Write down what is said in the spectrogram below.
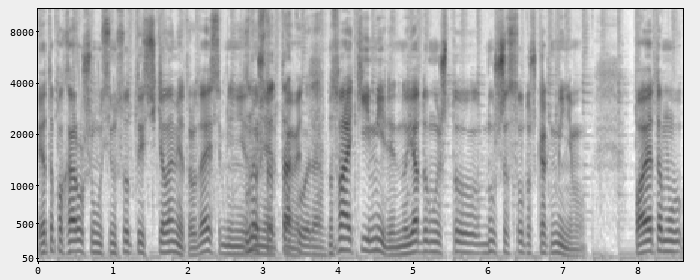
это по-хорошему 700 тысяч километров, да, если мне не Ну, изменяет что-то память. такое, да. Ну, смотря какие мили. Ну, я думаю, что ну, 600 уж как минимум. Поэтому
